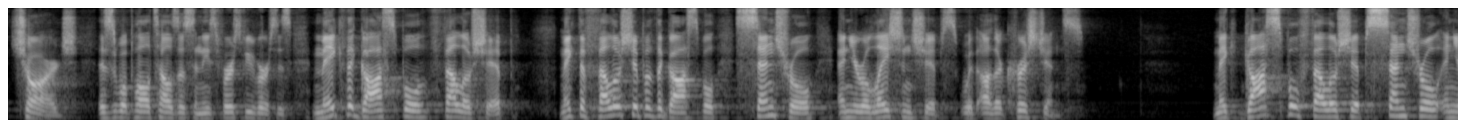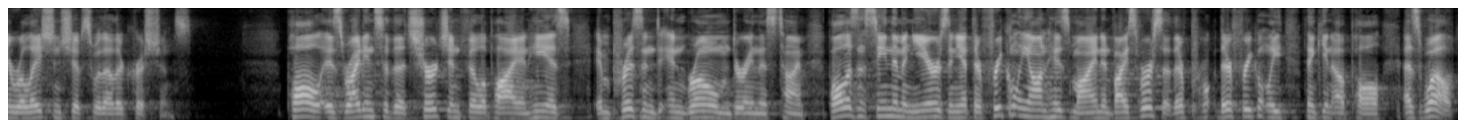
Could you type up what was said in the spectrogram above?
charge this is what Paul tells us in these first few verses. Make the gospel fellowship, make the fellowship of the gospel central in your relationships with other Christians. Make gospel fellowship central in your relationships with other Christians. Paul is writing to the church in Philippi, and he is imprisoned in Rome during this time. Paul hasn't seen them in years, and yet they're frequently on his mind, and vice versa. They're, they're frequently thinking of Paul as well.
